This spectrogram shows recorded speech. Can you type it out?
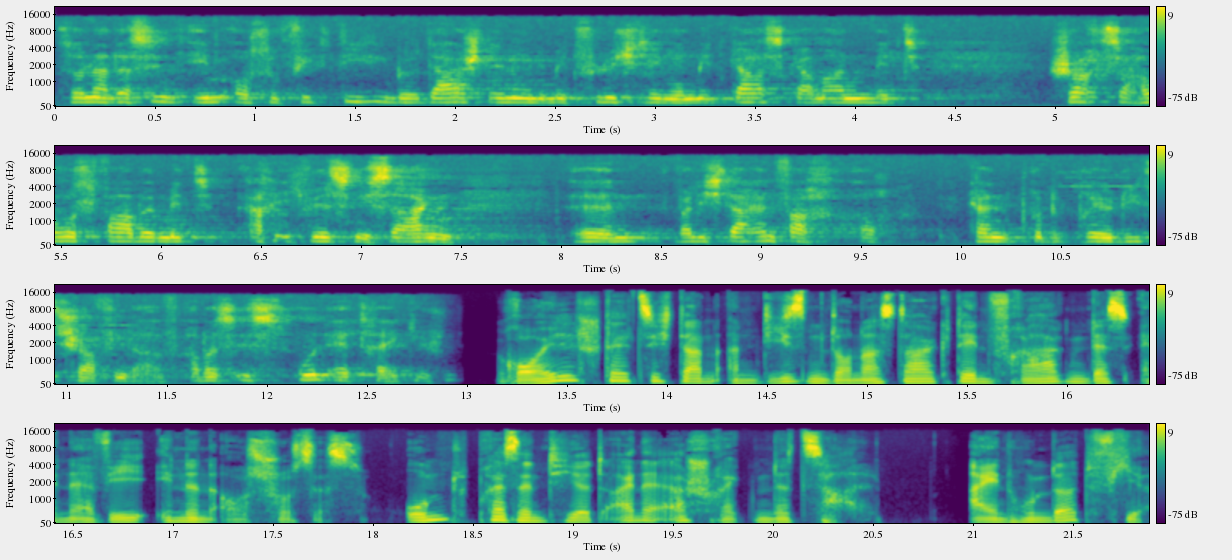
sondern das sind eben auch so fiktive Darstellungen mit Flüchtlingen, mit Gaskammern, mit schwarzer Hausfarbe, mit, ach, ich will es nicht sagen, ähm, weil ich da einfach auch kein Präjudiz schaffen darf. Aber es ist unerträglich. Reul stellt sich dann an diesem Donnerstag den Fragen des NRW-Innenausschusses und präsentiert eine erschreckende Zahl. 104.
